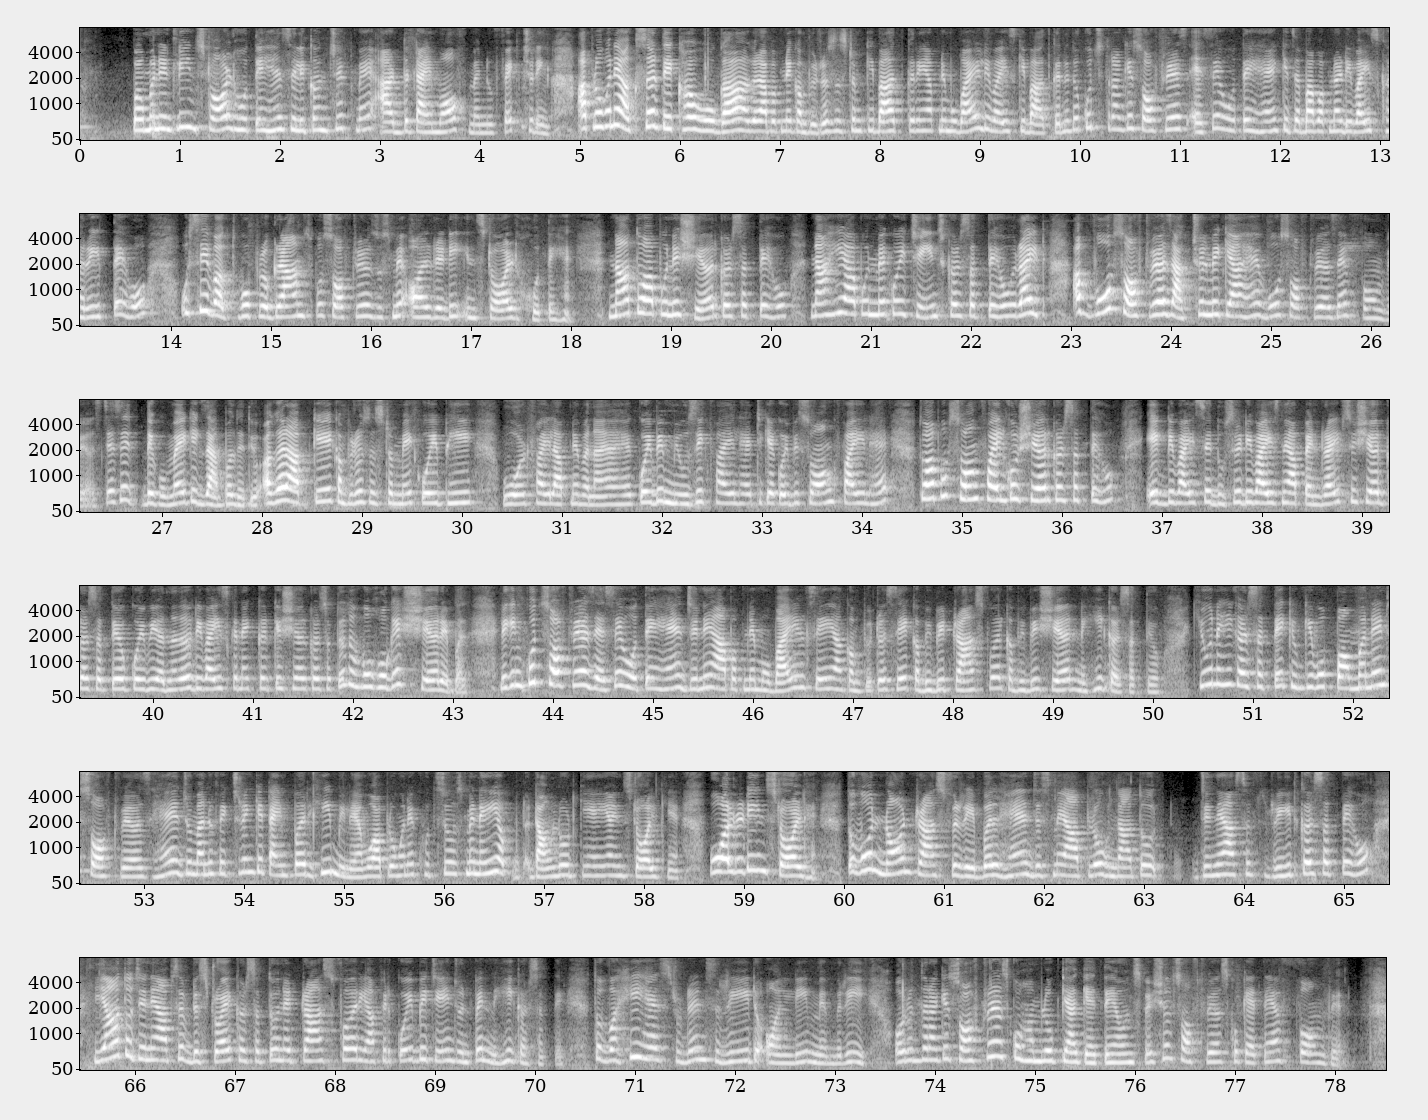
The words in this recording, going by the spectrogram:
permanently installed होते हैं सिलिकॉन चिप में at the time of manufacturing आप लोगों ने अक्सर देखा होगा, अगर आप अपने कंप्यूटर सिस्टम की बात करें, अपने मोबाइल डिवाइस की बात करें तो कुछ तरह के सॉफ्टवेयर्स ऐसे होते हैं कि जब आप अपना डिवाइस ख़रीदते हो, उसी वक्त वो प्रोग्राम्स वो सॉफ्टवेयर उसमें ऑलरेडी इंस्टॉल्ड होते हैं। ना तो आप उन्हें शेयर कर सकते हो, ना ही आप उनमें कोई चेंज कर सकते हो राइट अब वो सॉफ्टवेयर एक्चुअल में क्या है? वो सॉफ्टवेयर हैं फॉर्मवेयर्स जैसे देखो, मैं एक एग्ज़ाम्पल देती हूँ। अगर आपके कंप्यूटर सिस्टम में कोई भी वर्ड फ़ाइल आपने बनाया है, कोई भी म्यूज़िक फ़ाइल है, ठीक है, कोई भी सॉन्ग फ़ाइल है तो आप उस सॉन्ग फ़ाइल को शेयर कर सकते हो। एक डिवाइस से दूसरे डिवाइस में आप पेन ड्राइव से शेयर कर सकते हो, कोई भी अनदर डिवाइस कनेक्ट करके शेयर कर सकते हो तो वो हो गए शेयरेबल लेकिन कुछ सॉफ्टवेयर ऐसे होते हैं, जिन्हें आप अपने मोबाइल से या कंप्यूटर से कभी भी ट्रांसफ़र कभी भी शेयर नहीं कर सकते हो। क्यों नहीं कर सकते? क्योंकि वो परमानेंट सॉफ्टवेयर्स हैं, जो मैन्युफैक्चरिंग के टाइम पर ही मिले हैं। वो आप लोगों ने खुद से उसमें नहीं डाउनलोड किए हैं या इंस्टॉल किए हैं। वो ऑलरेडी इंस्टॉल्ड हैं। तो वो नॉन ट्रांसफरेबल हैं, जिसमें आप लोग ना तो जिन्हें आप सिर्फ़ रीड कर सकते हो, या तो जिन्हें आप सिर्फ़ डिस्ट्रॉय कर सकते हो, उन्हें ट्रांसफ़र या फिर कोई भी चेंज उन पर नहीं कर सकते। तो वही है स्टूडेंट्स रीड ओनली मेमोरी और उन तरह के सॉफ्टवेयर्स को हम लोग क्या कहते हैं? उन स्पेशल सॉफ्टवेयर्स को कहते हैं फॉर्मवेयर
